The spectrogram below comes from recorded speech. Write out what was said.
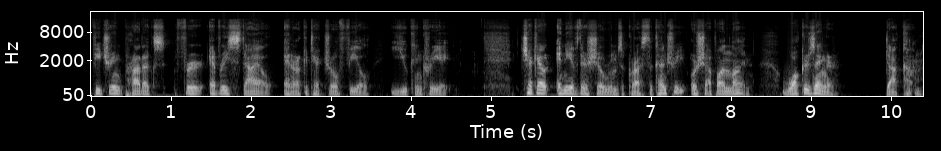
featuring products for every style and architectural feel you can create. Check out any of their showrooms across the country or shop online. WalkerZanger.com.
